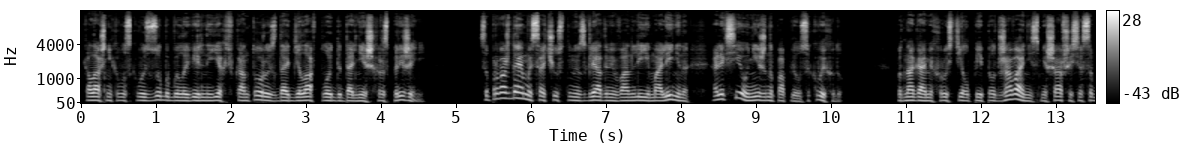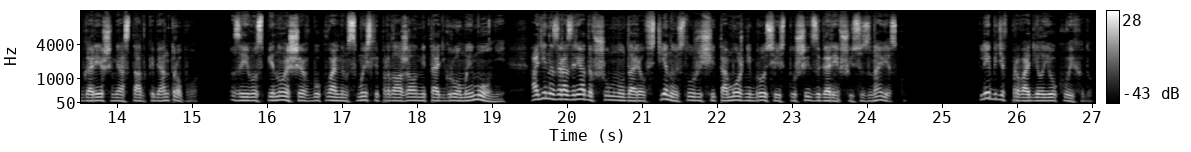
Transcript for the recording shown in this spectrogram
Калашникову сквозь зубы было велено ехать в контору и сдать дела вплоть до дальнейших распоряжений. Сопровождаемый сочувственными взглядами Ван Ли и Малинина, Алексей униженно поплелся к выходу. Под ногами хрустел пепел Джованни, смешавшийся с обгоревшими останками Антропова. За его спиной шеф в буквальном смысле продолжал метать громы и молнии. Один из разрядов шумно ударил в стену, и служащие таможни бросились тушить загоревшуюся занавеску. Лебедев проводил его к выходу.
